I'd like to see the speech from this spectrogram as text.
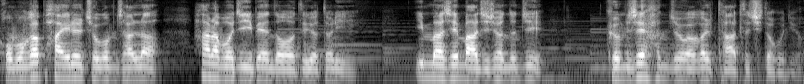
고모가 파이를 조금 잘라 할아버지 입에 넣어드렸더니 입맛에 맞으셨는지 금세 한 조각을 다 드시더군요.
